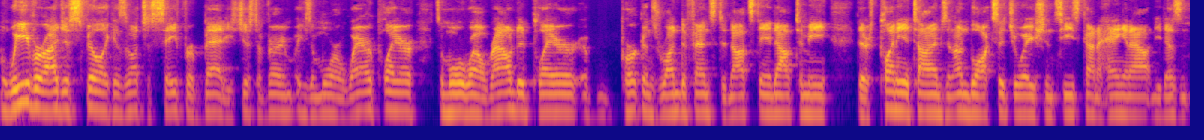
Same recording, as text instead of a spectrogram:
Weaver, I just feel like is much a safer bet. He's just a very he's a more aware player. It's a more well-rounded player. Perkins' run defense did not stand out to me. There's plenty of times in unblocked situations he's kind of hanging out and he doesn't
